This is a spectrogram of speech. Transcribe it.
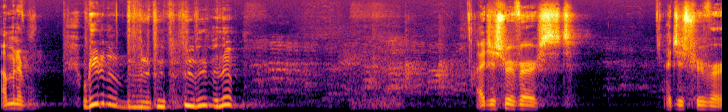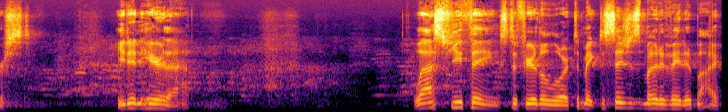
I'm gonna. I just reversed. I just reversed. You didn't hear that. Last few things to fear the Lord, to make decisions motivated by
